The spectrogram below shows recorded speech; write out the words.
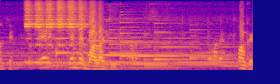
ஓகே என் பேர் பாலாஜி ஓகே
